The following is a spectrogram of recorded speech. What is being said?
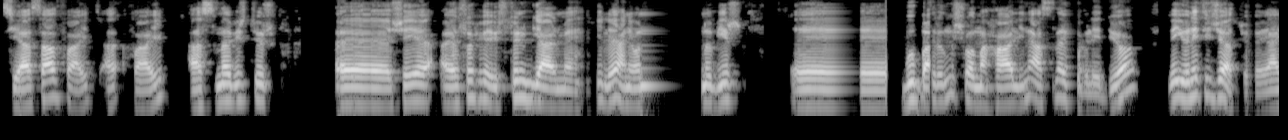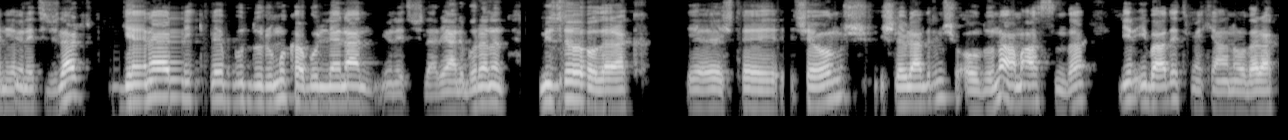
siyasal fail, fail aslında bir tür e, şeye Ayasofya üstün gelme ile hani onu bir e, bu batırılmış olma halini aslında kabul ediyor ve yönetici atıyor. Yani yöneticiler genellikle bu durumu kabullenen yöneticiler. Yani buranın müze olarak e, işte şey olmuş, işlevlendirilmiş olduğunu ama aslında bir ibadet mekanı olarak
